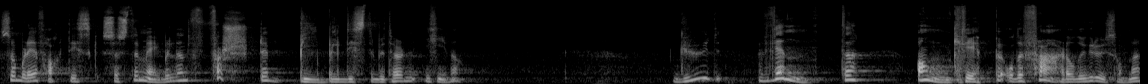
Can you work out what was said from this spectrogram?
så ble faktisk søster Mabel den første bibeldistributøren i Kina. Gud vendte angrepet og det fæle og det grusomme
